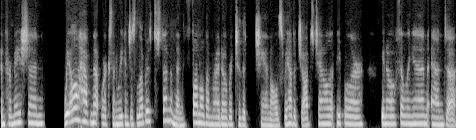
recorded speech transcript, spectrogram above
information, we all have networks and we can just leverage them and then funnel them right over to the channels. We have a jobs channel that people are, you know, filling in. And uh,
